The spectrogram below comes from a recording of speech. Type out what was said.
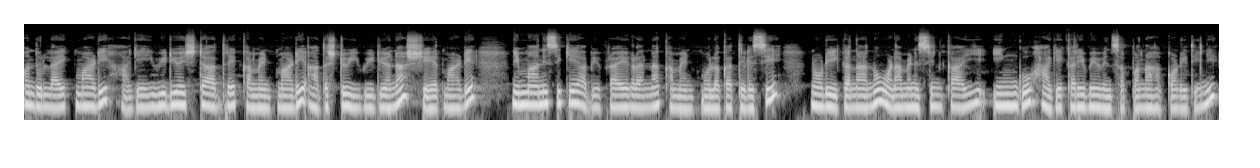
ಒಂದು ಲೈಕ್ ಮಾಡಿ, ಹಾಗೆ ಈ ವಿಡಿಯೋ ಇಷ್ಟ ಆದರೆ ಕಮೆಂಟ್ ಮಾಡಿ, ಆದಷ್ಟು ಈ ವಿಡಿಯೋನ ಶೇರ್ ಮಾಡಿ. ನಿಮ್ಮ ಅನಿಸಿಕೆ, ಅಭಿಪ್ರಾಯಗಳನ್ನು ಕಮೆಂಟ್ ಮೂಲಕ ತಿಳಿಸಿ. ನೋಡಿ, ಈಗ ನಾನು ಒಣಮೆಣಸಿನಕಾಯಿ, ಇಂಗು, ಹಾಗೆ ಕರಿಬೇವಿನ ಸೊಪ್ಪನ್ನು ಹಾಕ್ಕೊಂಡಿದ್ದೀನಿ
